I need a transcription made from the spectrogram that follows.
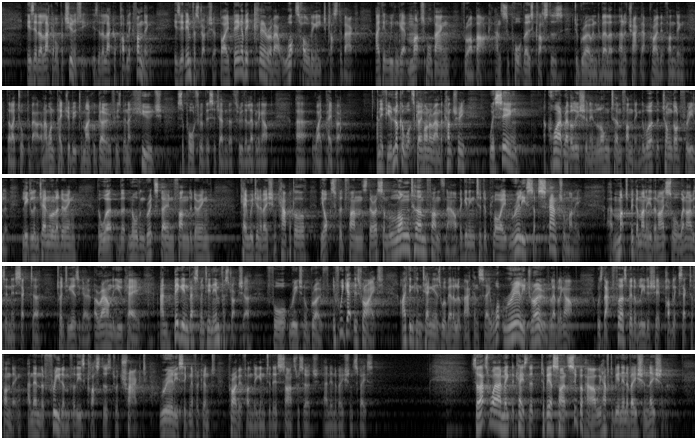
Is it a lack of opportunity? Is it a lack of public funding? Is it infrastructure? By being a bit clearer about what's holding each cluster back, I think we can get much more bang for our buck and support those clusters to grow and develop and attract that private funding that I talked about. And I want to pay tribute to Michael Gove, who's been a huge supporter of this agenda through the Levelling Up uh, white paper. And if you look at what's going on around the country, we're seeing a quiet revolution in long-term funding. The work that John Godfrey, Legal and General are doing, the work that Northern Gritstone Fund are doing, Cambridge Innovation Capital, the Oxford funds, there are some long-term funds now beginning to deploy really substantial money, uh, much bigger money than I saw when I was in this sector 20 years ago around the UK, and big investment in infrastructure for regional growth. If we get this right, I think in 10 years we'll be able to look back and say what really drove levelling up was that first bit of leadership, public sector funding, and then the freedom for these clusters to attract really significant private funding into this science research and innovation space. So that's why I make the case that to be a science superpower, we have to be an innovation nation.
